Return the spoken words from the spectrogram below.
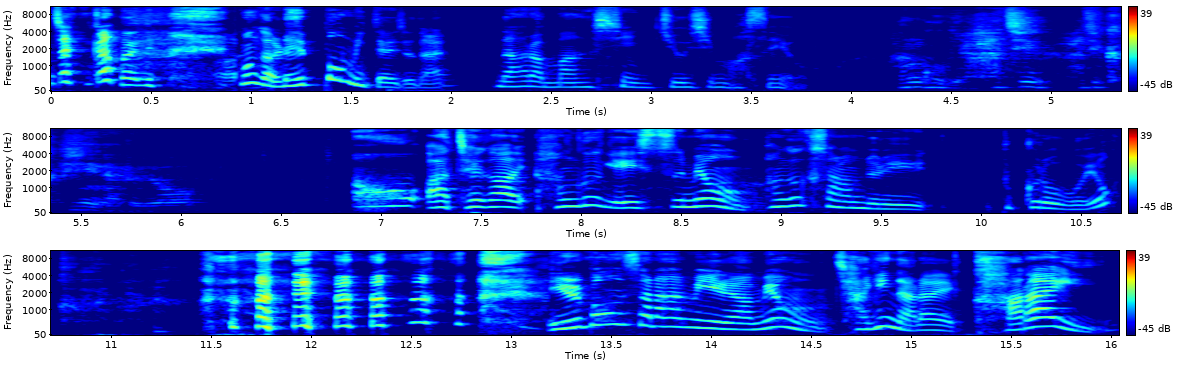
잠깐만요. 뭔가 래퍼 みたいじゃない? 나라만 신주지 마세요. 한국이 아직 아직까지 나루요. 어, 아 제가 한국에 있으면 한국 사람들이 부끄러워요? 일본 사람이라면 자기 나라에 가라이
